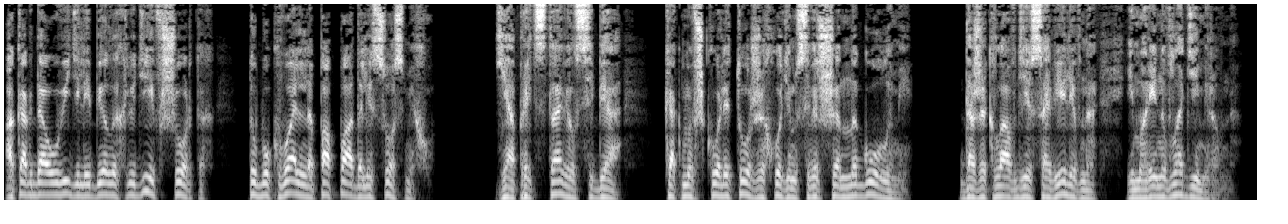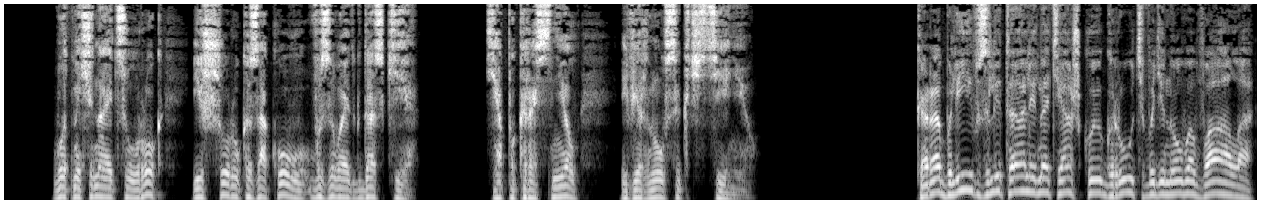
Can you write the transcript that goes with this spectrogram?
а когда увидели белых людей в шортах, то буквально попадали со смеху. Я представил себя, как мы в школе тоже ходим совершенно голыми, даже Клавдия Савельевна и Марина Владимировна. Вот начинается урок, и Шуру Казакову вызывает к доске. Я покраснел и вернулся к чтению. Корабли взлетали на тяжкую грудь водяного вала,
